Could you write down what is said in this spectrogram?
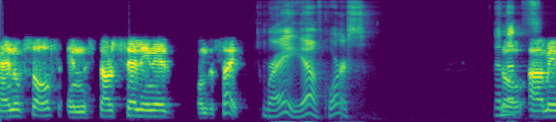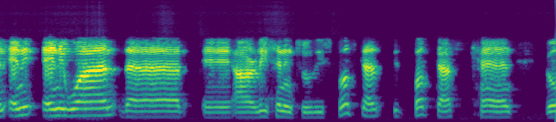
kind of sauce and start selling it on the site. Right. Yeah, of course. And so that's- I mean, any anyone that uh, are listening to this podcast, this podcast can go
